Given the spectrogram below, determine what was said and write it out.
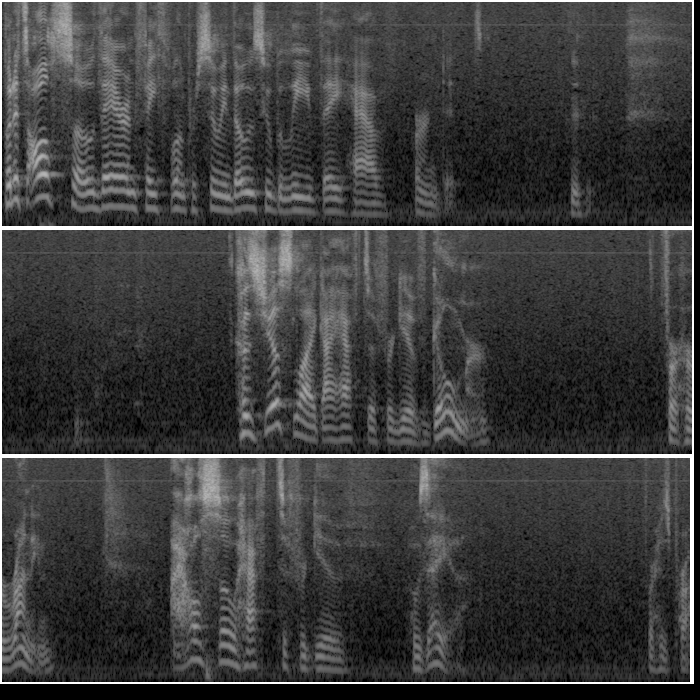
But it's also there and faithful in pursuing those who believe they have earned it. Because just like I have to forgive Gomer for her running, I also have to forgive Hosea for his pride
